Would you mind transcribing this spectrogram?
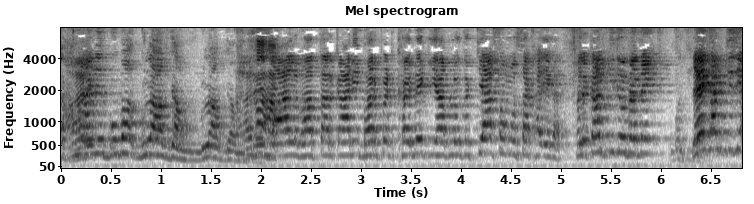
हमारे गुलाब जामुन गुलाब जामुन। दाल भात तरकारी भर पेट खाइबे कि आप लोग तो क्या समोसा खाइएगा? पहले काम कीजिए उधर दे। दे काम कीजिए हैं?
